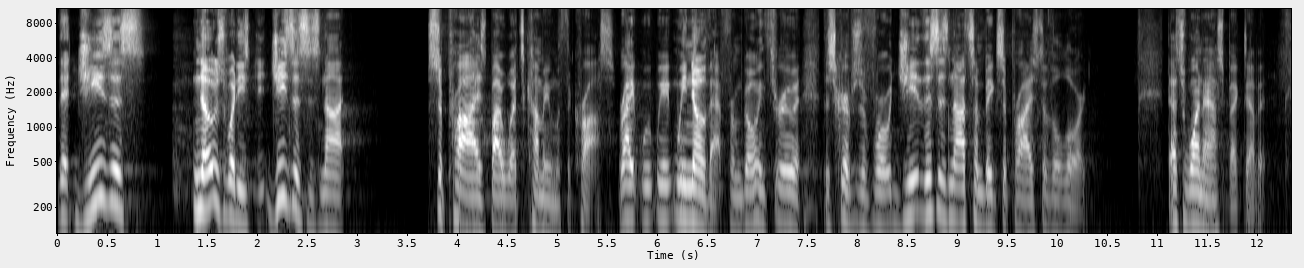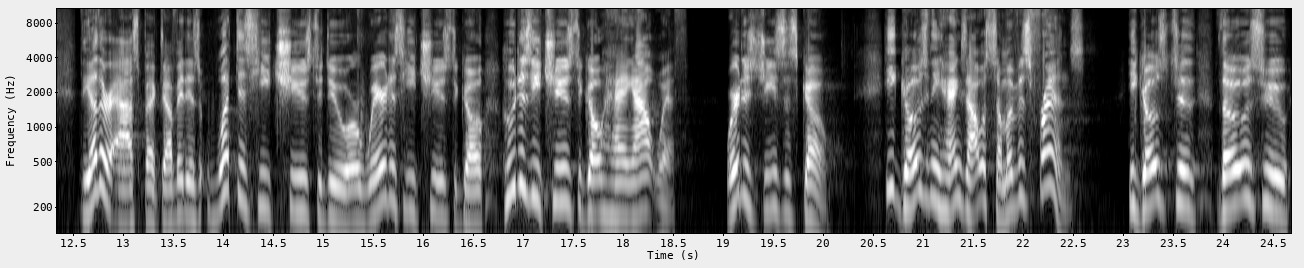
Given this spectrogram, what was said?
that Jesus knows what he's, Jesus is not surprised by what's coming with the cross, right? We, we know that from going through the scriptures before. This is not some big surprise to the Lord. That's one aspect of it. The other aspect of it is what does he choose to do or where does he choose to go? Who does he choose to go hang out with? Where does Jesus go? He goes and he hangs out with some of his friends. He goes to those who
